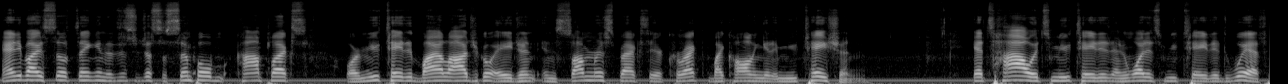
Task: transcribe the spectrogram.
Anybody still thinking that this is just a simple, complex, or mutated biological agent, in some respects, they are correct by calling it a mutation. It's how it's mutated and what it's mutated with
